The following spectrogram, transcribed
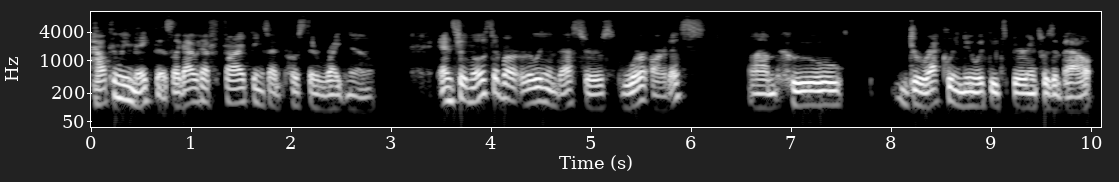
How can we make this? Like, I would have five things I'd post there right now." And so, most of our early investors were artists um, who directly knew what the experience was about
